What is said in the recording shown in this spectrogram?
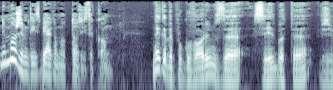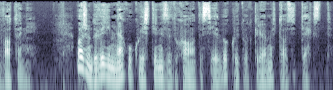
не можем да избягаме от този закон. Нека да поговорим за съидбата в живота ни. Можем да видим няколко истини за духовната съидба, които откриваме в този текст.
